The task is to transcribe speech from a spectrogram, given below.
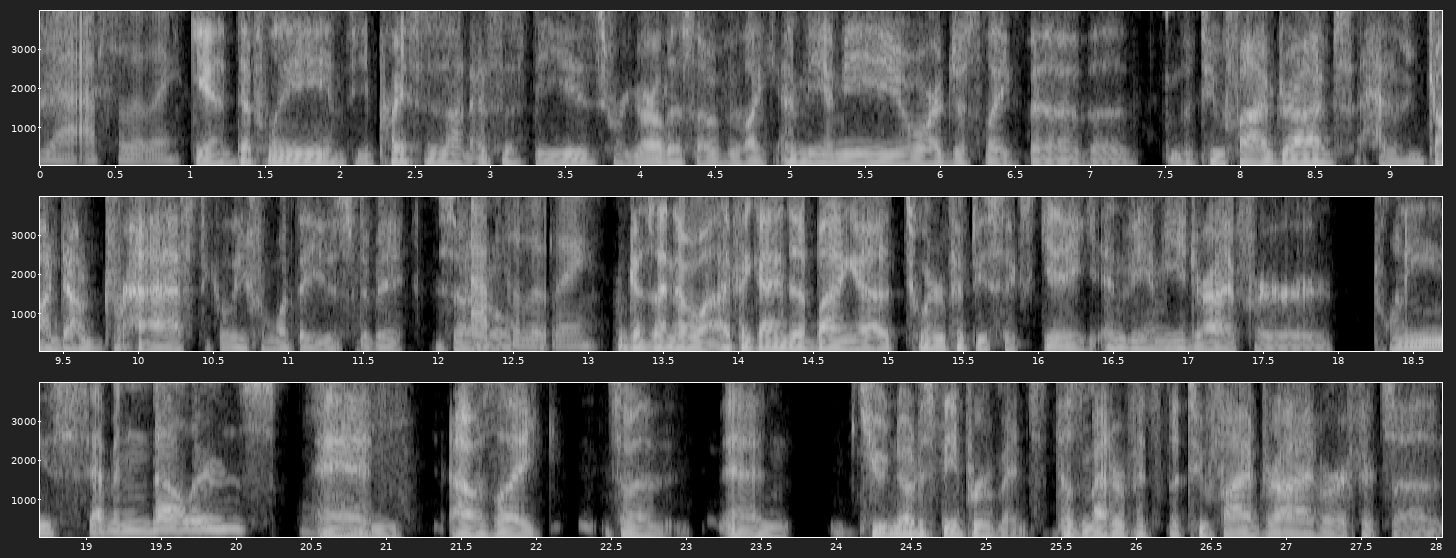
Yeah, absolutely. Yeah, definitely the prices on SSDs, regardless of like NVMe or just like the the the two five drives, have gone down drastically from what they used to be. So absolutely. Because I know I think I ended up buying a 256 gig NVMe drive for $27 nice. and i was like so and you notice the improvements it doesn't matter if it's the 2.5 drive or if it's a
